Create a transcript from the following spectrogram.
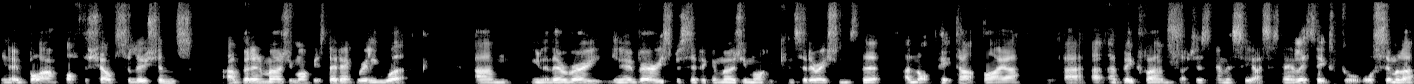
you know, buy off the shelf solutions, uh, but in emerging markets they don't really work. Um, you know, there are very you know very specific emerging market considerations that are not picked up by a a, a big firm such as MSCI Sustainalytics or, or similar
